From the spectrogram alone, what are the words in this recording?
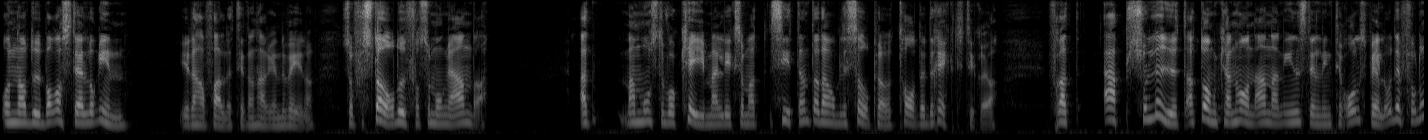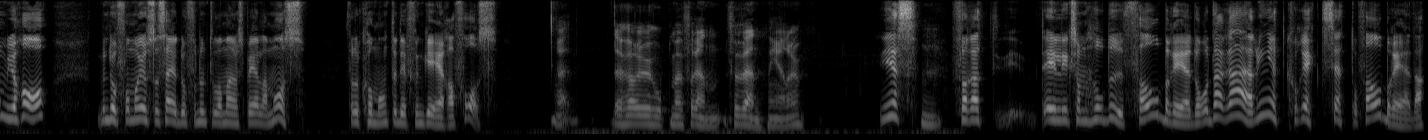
Och när du bara ställer in, i det här fallet till den här individen, så förstör du för så många andra. Att man måste vara okej okay med liksom att sitta inte där och bli sur på det, ta det direkt tycker jag. För att absolut att de kan ha en annan inställning till rollspel och det får de ju ha. Men då får man ju också säga, då får du inte vara med och spela med oss. För då kommer inte det fungera för oss. Nej, det hör ju ihop med förväntningarna. Yes, mm. för att det är liksom hur du förbereder och där är inget korrekt sätt att förbereda.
